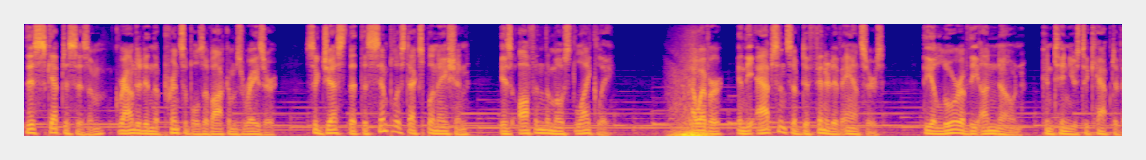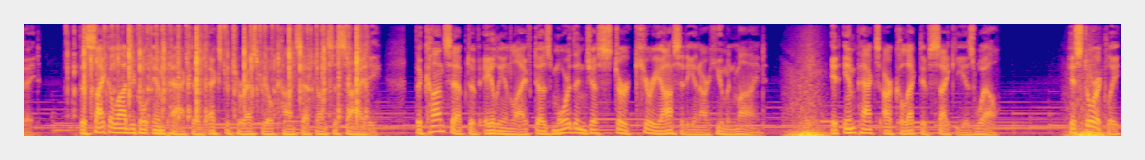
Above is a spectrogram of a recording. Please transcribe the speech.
This skepticism, grounded in the principles of Occam's razor, suggests that the simplest explanation is often the most likely. However, in the absence of definitive answers, the allure of the unknown continues to captivate. The psychological impact of extraterrestrial concept on society. The concept of alien life does more than just stir curiosity in our human mind. It impacts our collective psyche as well. Historically,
